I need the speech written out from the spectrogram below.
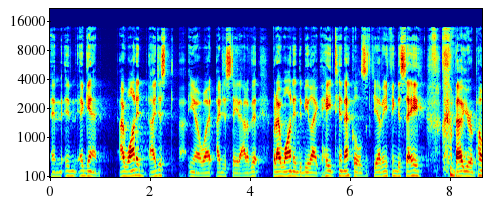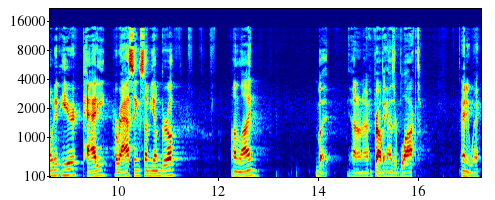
And, and again, I wanted, I just, uh, you know what, I just stayed out of it. But I wanted to be like, hey, Tim Echols, do you have anything to say about your opponent here, Patty, harassing some young girl online? But I don't know. He probably has her blocked. Anyway.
